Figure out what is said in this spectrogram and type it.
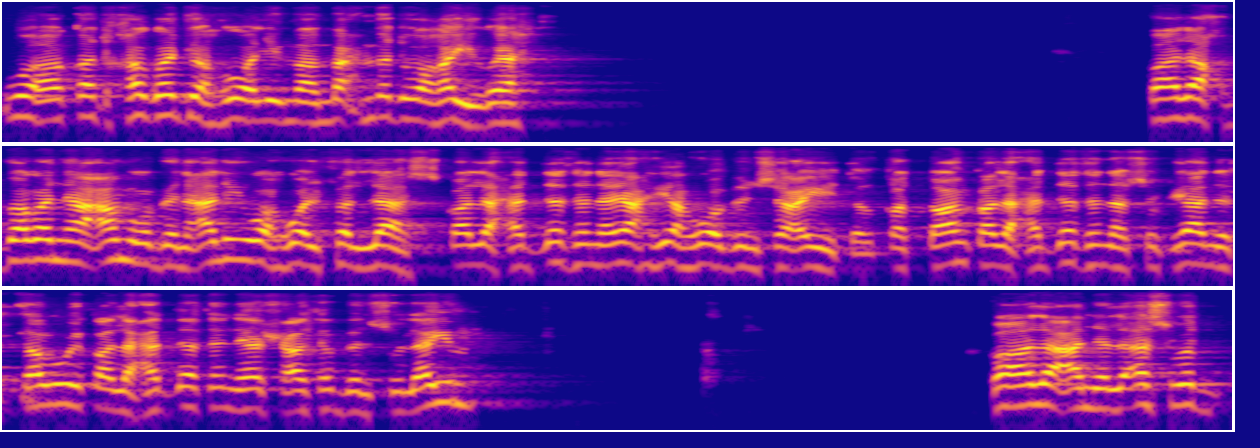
وقد خرجه الإمام أحمد وغيره. قال أخبرنا عمرو بن علي وهو الفلاس. قال حدثنا يحيى هو بن سعيد القطان. قال حدثنا سفيان الثوري قال حدثني أشعث بن سليم. قال عن الأسود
